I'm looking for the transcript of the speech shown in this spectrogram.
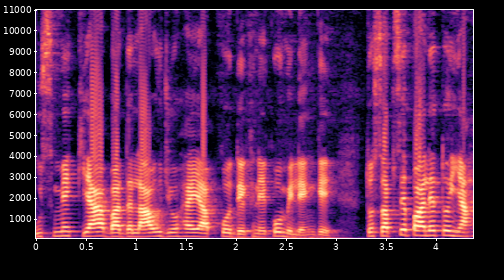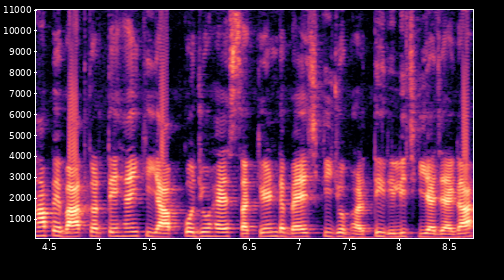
उसमें क्या बदलाव जो है आपको देखने को मिलेंगे। तो सबसे पहले तो यहाँ पे बात करते हैं कि आपको जो है सेकेंड बैच की जो भर्ती रिलीज़ किया जाएगा,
